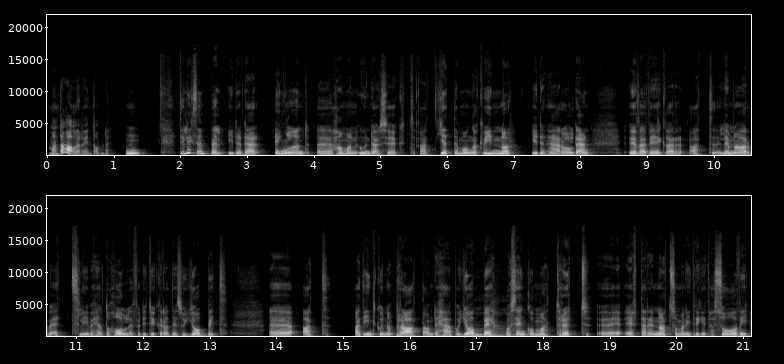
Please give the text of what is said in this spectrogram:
man talar inte om det. Mm. Till exempel i det där England eh, har man undersökt att jättemånga kvinnor i den här åldern överväger att lämna arbetslivet helt och hållet för de tycker att det är så jobbigt eh, att, att inte kunna prata om det här på jobbet och sen komma trött eh, efter en natt som man inte riktigt har sovit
